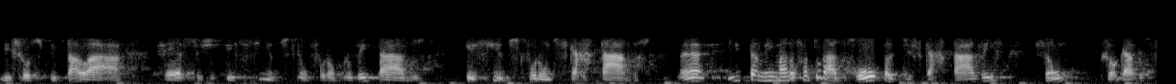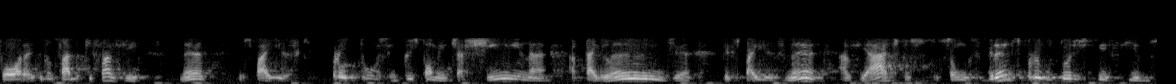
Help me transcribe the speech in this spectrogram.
lixo hospitalar, restos de tecidos que não foram aproveitados, tecidos foram descartados, né? e também manufaturados, roupas descartáveis são jogadas fora e não sabem o que fazer. Né? Os países que produzem, principalmente a China, a Tailândia, esses países né, asiáticos, são os grandes produtores de tecidos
